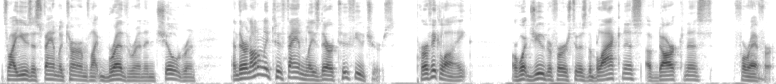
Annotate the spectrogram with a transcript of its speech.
That's why I use this family terms like brethren and children. And there are not only two families, there are two futures perfect light or what Jude refers to as the blackness of darkness forever.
